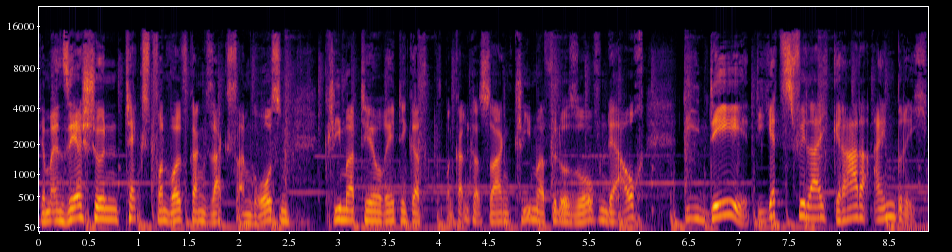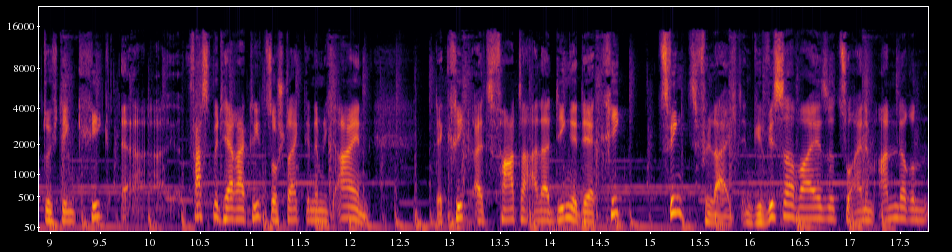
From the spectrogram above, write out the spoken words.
Wir haben einen sehr schönen Text von Wolfgang Sachs, einem großen Klimatheoretiker, man kann fast sagen Klimaphilosophen, der auch die Idee, die jetzt vielleicht gerade einbricht durch den Krieg, äh, fast mit Heraklit, so steigt er nämlich ein. Der Krieg als Vater aller Dinge, der Krieg zwingt vielleicht in gewisser Weise zu einem anderen,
